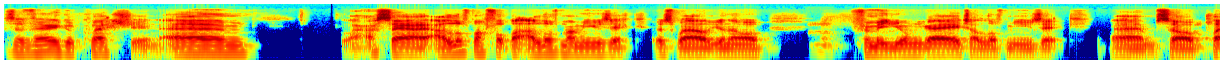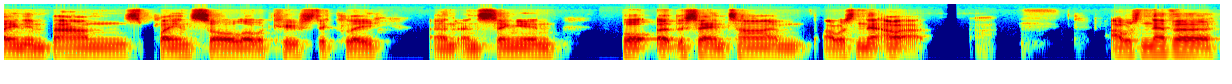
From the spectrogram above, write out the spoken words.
it's a very good question. Um, like I say, I, I, love my football. I love my music as well. You know, mm. from a young age, I love music. Um, so playing in bands, playing solo acoustically, and and singing. But at the same time, I was ne- I, I was never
